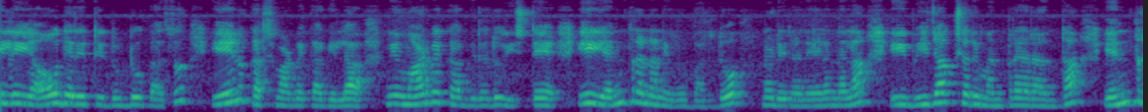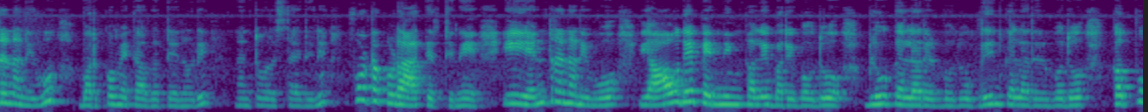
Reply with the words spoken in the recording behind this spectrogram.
ಇಲ್ಲಿ ಯಾವುದೇ ರೀತಿ ದುಡ್ಡು ಕಾಸು ಏನು ಖರ್ಚು ಮಾಡಬೇಕಾಗಿಲ್ಲ. ನೀವು ಮಾಡಬೇಕಾಗಿರೋದು ಇಷ್ಟೇ. ಈ ಯಂತ್ರನ ನೀವು ಬರೆದು ನೋಡಿ ನಾನು ಹೇಳೋಣಲ್ಲ ಈ ಬೀಜಾಕ್ಷರಿ ಮಂತ್ರ ಅಂತ ಯಂತ್ರನ ನೀವು ಬರ್ಕೊಬೇಕಾಗುತ್ತೆ ನೋಡಿ. ನಾನು ತೋರಿಸ್ತಾ ಇದ್ದೀನಿ. ಫೋಟೋ ಕೂಡ ಹಾಕಿರ್ತೀನಿ. ಈ ಯಂತ್ರನ ನೀವು ಯಾವುದೇ ಪೆನ್ನಿಂಕಲ್ಲಿ ಬರಿಬೋದು ಬ್ಲೂ ಕಲರ್ ಇರ್ಬೋದು ಗ್ರೀನ್ ಕಲರ್ ಇರ್ಬೋದು, ಕಪ್ಪು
